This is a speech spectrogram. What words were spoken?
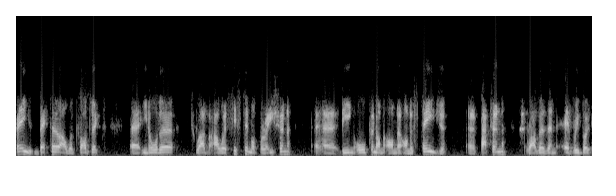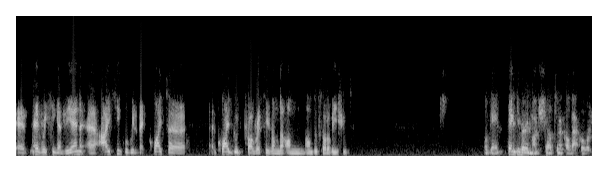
phase better our project uh, in order to have our system operation uh, being open on a stage uh, pattern rather than everything at the end. I think we will make quite quite good progresses on those sort of issues. Okay. Thank you very much. I'll turn the call back over.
